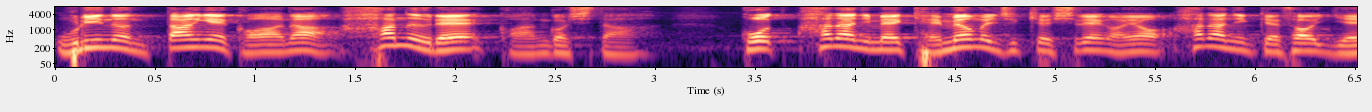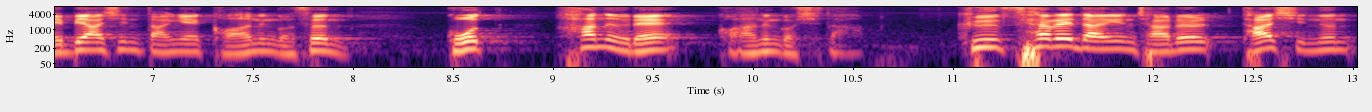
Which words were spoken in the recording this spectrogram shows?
우리는 땅에 거하나 하늘에 거한 것이다. 곧 하나님의 계명을 지켜 실행하여 하나님께서 예배하신 땅에 거하는 것은 곧 하늘에 거하는 것이다. 그 세례다인 자를 다시는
